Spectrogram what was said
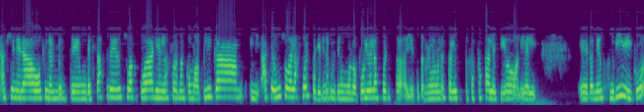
ha generado finalmente un desastre en su actuar y en la forma en cómo aplica y hace uso de la fuerza que tiene porque tiene un monopolio de la fuerza y eso también es una está establecido a nivel eh, también jurídico.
